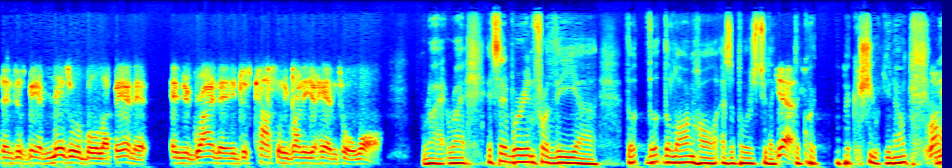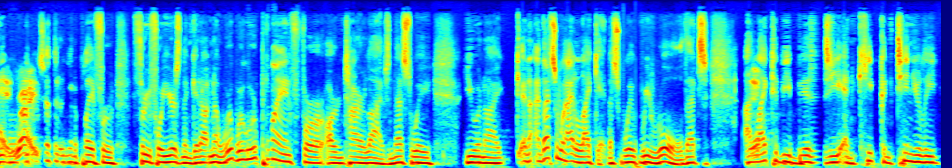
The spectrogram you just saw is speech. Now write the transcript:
than just being miserable up in it and you're grinding and you're just constantly running your head into a wall. Right, right. It's that we're in for the uh, the, the the long haul as opposed to like Yes. the quick quick shoot. You know, Right, we, right. Said they're going to play for three four years and then get out. No, we're, we're we're playing for our entire lives, and that's the way you and I. And that's the way I like it. That's the way we roll. That's I Yeah. like to be busy and keep continually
